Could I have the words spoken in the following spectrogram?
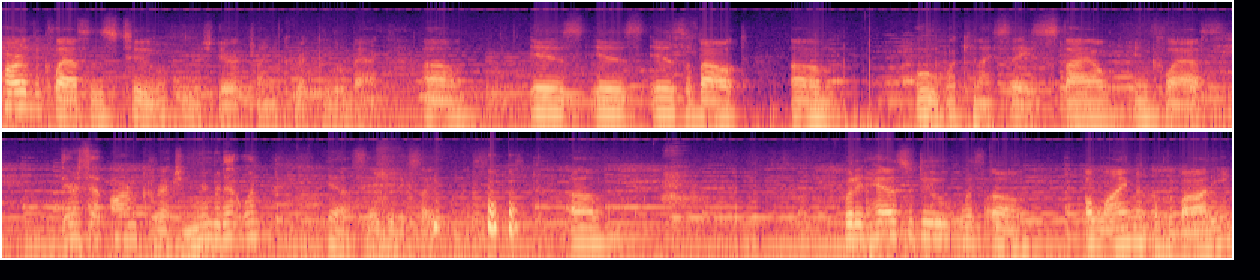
part of the classes too, which Derek trying to correct a little back, um, is is is about um, oh what can I say style in class. There's that arm correction. Remember that one? Yeah. See, I get excited when I see this. Um, but it has to do with um, alignment of the body.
